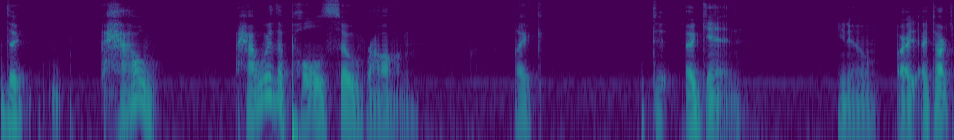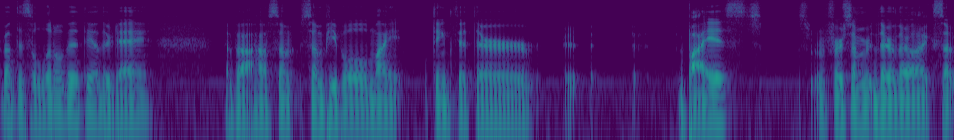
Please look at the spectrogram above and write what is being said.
the how how were the polls so wrong like d- again you know I, I talked about this a little bit the other day about how some some people might think that they're biased for some they're they're like so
